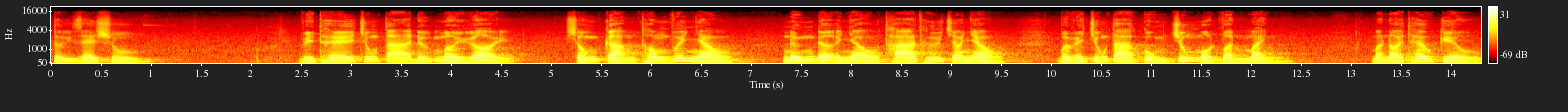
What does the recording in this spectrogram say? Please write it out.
từ Giêsu. Vì thế chúng ta được mời gọi sống cảm thông với nhau, nâng đỡ nhau, tha thứ cho nhau. Bởi vì chúng ta cùng chung một vận mệnh mà nói theo kiểu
